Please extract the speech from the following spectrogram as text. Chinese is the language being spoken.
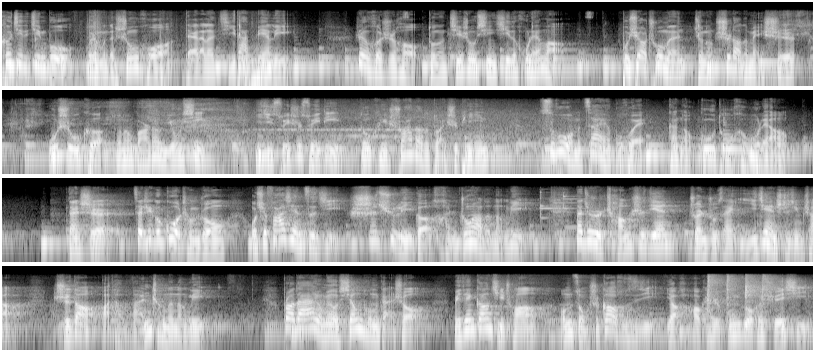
科技的进步为我们的生活带来了极大的便利，任何时候都能接收信息的互联网，不需要出门就能吃到的美食，无时无刻都能玩到的游戏，以及随时随地都可以刷到的短视频，似乎我们再也不会感到孤独和无聊。但是在这个过程中，我却发现自己失去了一个很重要的能力，那就是长时间专注在一件事情上，直到把它完成的能力。不知道大家有没有相同的感受？每天刚起床，我们总是告诉自己要好好开始工作和学习，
